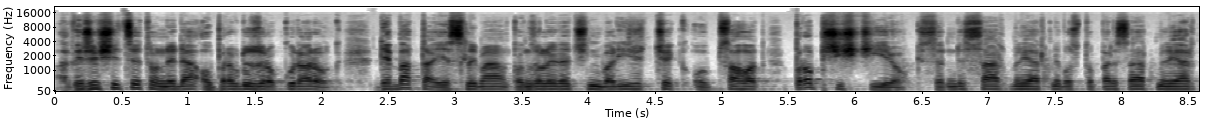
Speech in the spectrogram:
A vyřešit se to nedá opravdu z roku na rok. Debata, jestli má konzolidační balíček obsahovat pro příští rok 70 miliard nebo 150 miliard,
